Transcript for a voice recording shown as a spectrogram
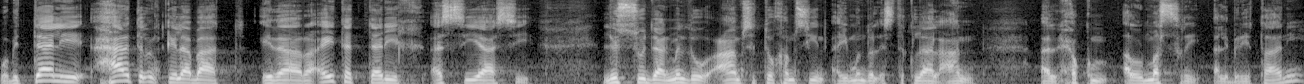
وبالتالي حالة الانقلابات إذا رأيت التاريخ السياسي للسودان منذ عام 56 أي منذ الاستقلال عن الحكم المصري البريطاني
